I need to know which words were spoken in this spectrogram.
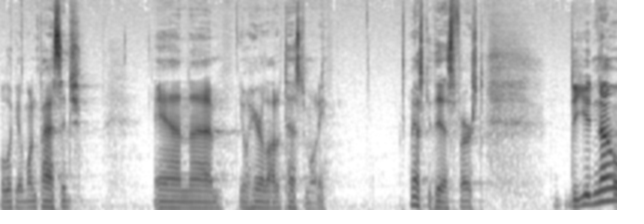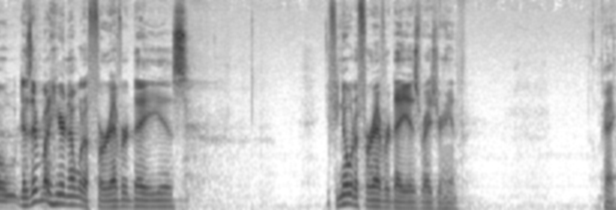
We'll look at one passage, and uh, you'll hear a lot of testimony. Let me ask you this first. Do you know, does everybody here know what a forever day is? If you know what a forever day is, raise your hand. Okay.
